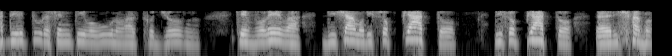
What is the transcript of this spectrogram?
Addirittura sentivo uno l'altro giorno che voleva, diciamo, di soppiatto, di soppiatto, eh, diciamo,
